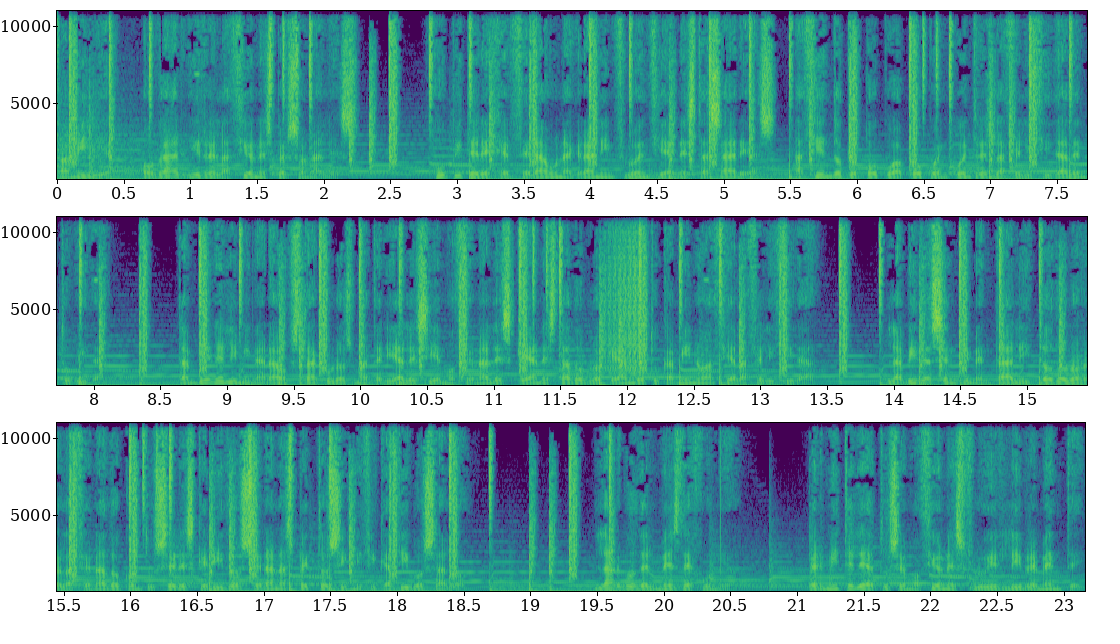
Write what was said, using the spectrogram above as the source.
familia, hogar y relaciones personales. Júpiter ejercerá una gran influencia en estas áreas, haciendo que poco a poco encuentres la felicidad en tu vida. También eliminará obstáculos materiales y emocionales que han estado bloqueando tu camino hacia la felicidad. La vida sentimental y todo lo relacionado con tus seres queridos serán aspectos significativos a lo largo del mes de junio. Permítele a tus emociones fluir libremente,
